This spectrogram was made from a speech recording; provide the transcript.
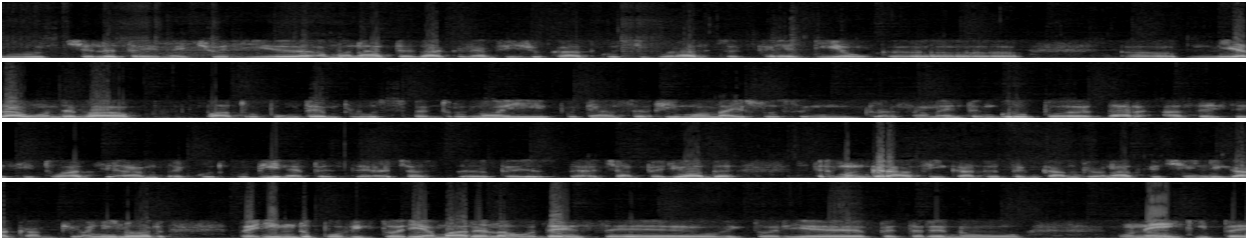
cu cele trei meciuri uh, amânate, dacă le-am fi jucat, cu siguranță cred eu că uh, era undeva 4 puncte în plus pentru noi, puteam să fim mult mai sus în clasament, în grupă, dar asta este situația, am trecut cu bine peste, această, peste acea perioadă, suntem în grafic, atât în campionat cât și în Liga Campionilor, venim după o victorie mare la Odense, o victorie pe terenul unei echipe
